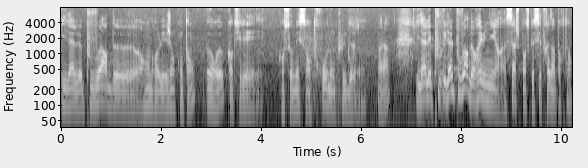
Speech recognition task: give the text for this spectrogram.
il a le pouvoir de rendre les gens contents, heureux quand il est consommé sans trop non plus de voilà. Il a, les il a le pouvoir de réunir. Ça, je pense que c'est très important.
